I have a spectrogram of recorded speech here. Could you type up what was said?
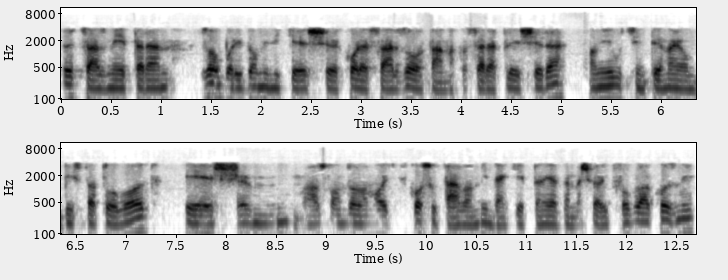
500 méteren Zombori Dominik és Koleszár Zoltánnak a szereplésére, ami úgy szintén nagyon biztató volt, és azt gondolom, hogy hosszú távon mindenképpen érdemes velük foglalkozni.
